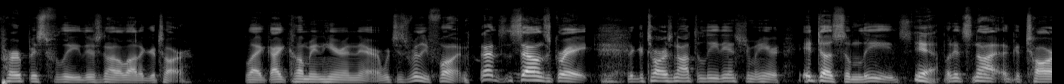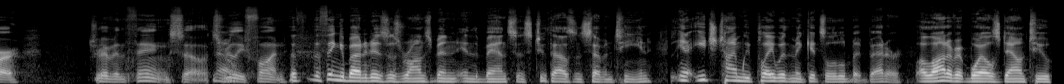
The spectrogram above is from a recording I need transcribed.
Purposefully, there's not a lot of guitar. Like I come in here and there, which is really fun. That sounds great. The guitar is not the lead instrument here. It does some leads, Yeah. but it's not a guitar driven thing. So it's No. really fun. The, the thing about it is, is Ron's been in the band since 2017. You know, each time we play with him, it gets a little bit better. A lot of it boils down to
